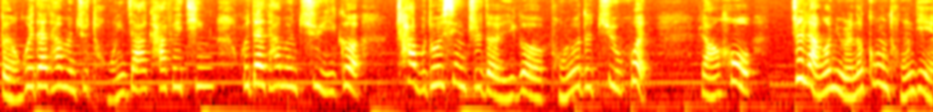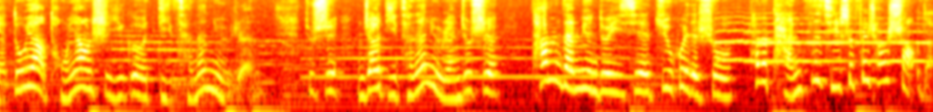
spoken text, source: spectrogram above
本会带他们去同一家咖啡厅，会带他们去一个差不多性质的一个朋友的聚会，然后这两个女人的共同点也都要同样是一个底层的女人，就是你知道底层的女人就是。他们在面对一些聚会的时候，他的谈资其实是非常少的。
